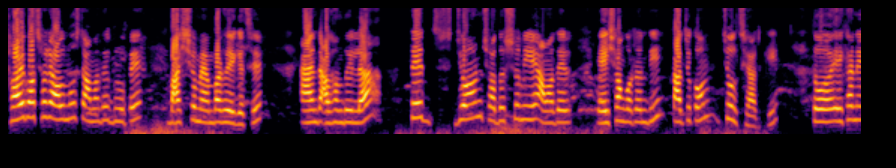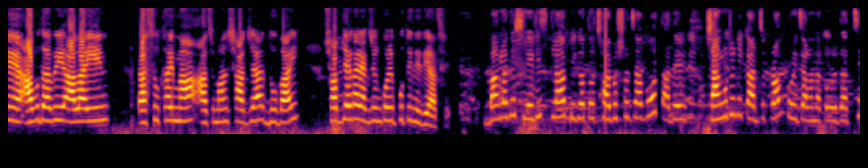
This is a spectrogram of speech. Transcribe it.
ছয় বছরে অলমোস্ট আমাদের গ্রুপে বাইশশো মেম্বার হয়ে গেছে অ্যান্ড আলহামদুলিল্লাহ জন সদস্য নিয়ে আমাদের এই সংগঠনটি কার্যক্রম চলছে আর কি। তো এখানে আবুধাবি আলাইন, রাসুল খাইমা, আজমান শারজা, দুবাই, সব জায়গার একজন করে প্রতিনিধি আছে। বাংলাদেশ লেডিস ক্লাব বিগত ছয় বছর যাব তাদের সাংগঠনিক কার্যক্রম পরিচালনা করে যাচ্ছে।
